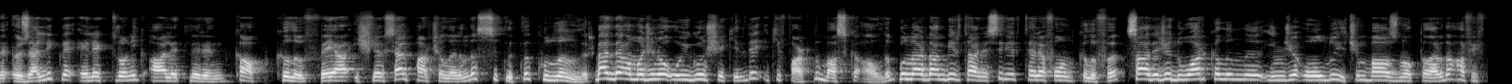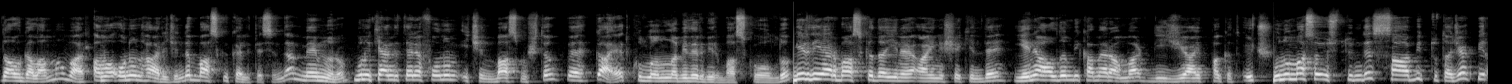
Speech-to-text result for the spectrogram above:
ve özellikle elektronik aletlerin kap, kılıf veya işlevsel parçalarında sıklıkla kullanılır. Ben de amacına uygun şekilde iki farklı baskı aldım. Bunlardan bir tanesi bir telefon kılıfı. Sadece duvar kalınlığı ince olduğu için bazı noktalarda hafif dalgalanma var. Ama onun haricinde baskı kalitesinden memnunum. Bunu kendi telefonum için basmıştım ve gayet kullanılabilir bir baskı oldu. Bir diğer baskı da yine aynı şekilde. Yeni aldığım bir kameram var DJI Pocket 3. Bunu masa üstünde sabit tutacak bir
